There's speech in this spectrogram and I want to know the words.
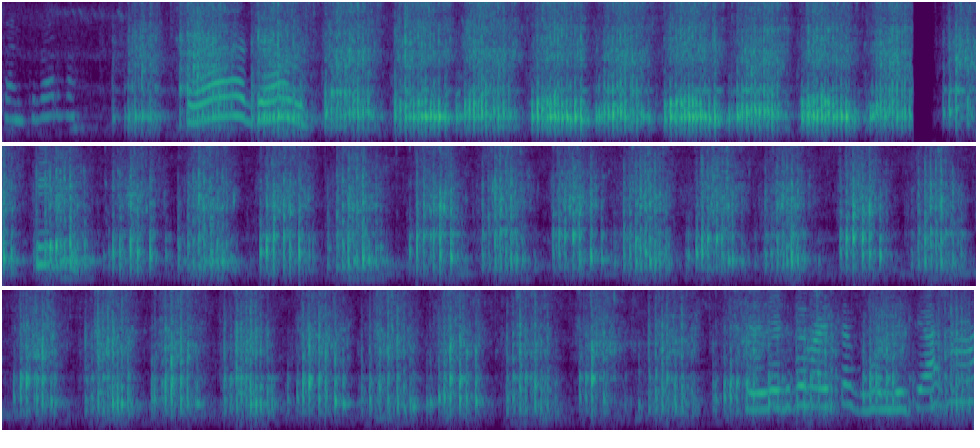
টানতে পারবা? হ্যাঁ ঠিক। ছেলেটিতে বাড়িতে ঘুম দিতে আসো না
